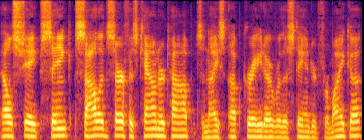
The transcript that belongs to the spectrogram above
L-shaped sink, solid surface countertop. It's a nice upgrade over the standard Formica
